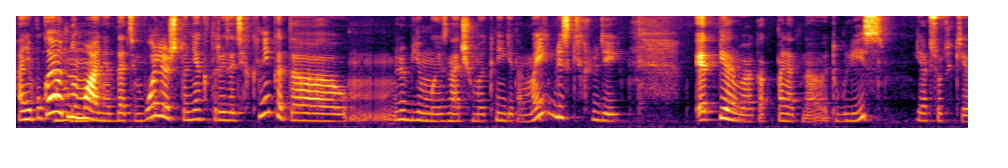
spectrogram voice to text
Они пугают, mm-hmm. но манят, да, тем более, что некоторые из этих книг это любимые, значимые книги там, моих близких людей. Это первое, как понятно, это Улис. Я все-таки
